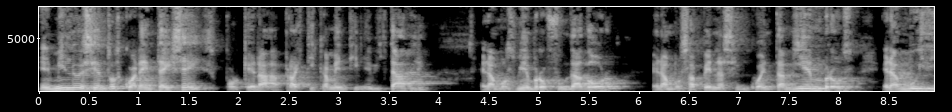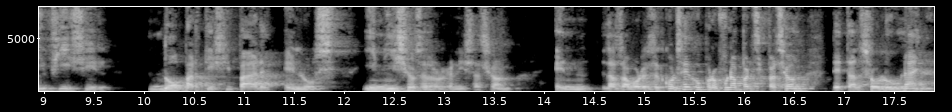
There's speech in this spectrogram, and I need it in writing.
En 1946, porque era prácticamente inevitable, éramos miembro fundador, éramos apenas 50 miembros, era muy difícil no participar en los inicios de la organización en las labores del Consejo, pero fue una participación de tan solo un año.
